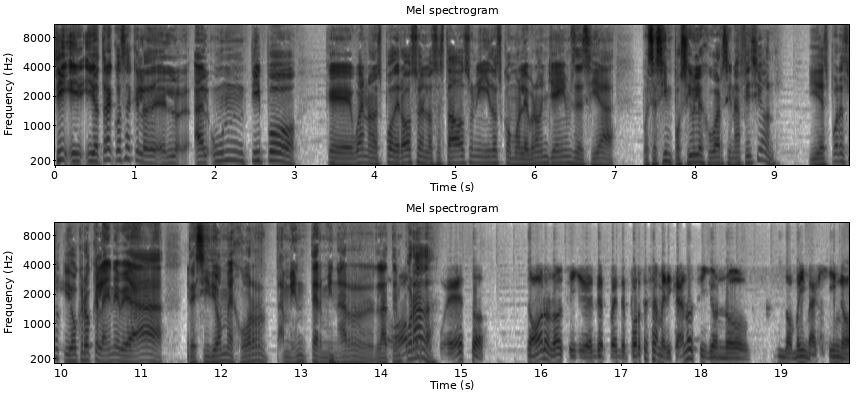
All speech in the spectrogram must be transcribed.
Sí, y, y otra cosa que lo de, lo- al- un tipo que, bueno, es poderoso en los Estados Unidos, como LeBron James, decía, pues es imposible jugar sin afición. Y es por eso que yo creo que la NBA decidió mejor también terminar la No, temporada. por supuesto. No, no, no, sí, en, dep- en deportes americanos sí yo no, no me imagino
